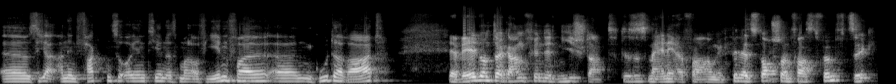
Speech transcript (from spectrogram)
Äh, sich an den Fakten zu orientieren, ist mal auf jeden Fall äh, ein guter Rat. Der Weltuntergang findet nie statt. Das ist meine Erfahrung. Ich bin jetzt doch schon fast 50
